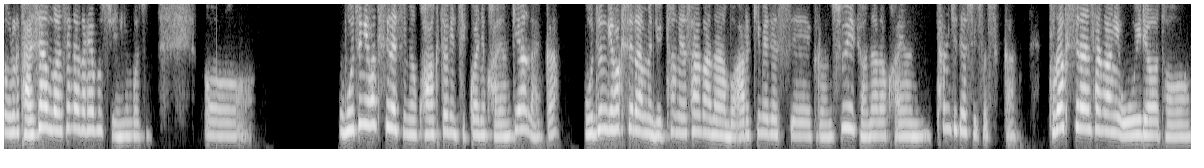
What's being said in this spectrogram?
우리가 다시 한번 생각을 해볼 수 있는 거죠. 어, 모든 게 확실해지면 과학적인 직관이 과연 깨어날까? 모든 게 확실하면 뉴턴의 사과나 뭐 아르키메데스의 그런 수위 변화가 과연 탐지될 수 있었을까? 불확실한 상황이 오히려 더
